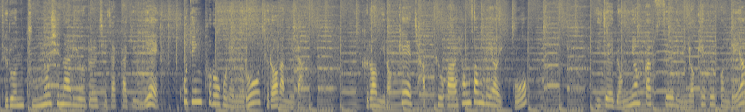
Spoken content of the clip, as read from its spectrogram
드론 군무 시나리오를 제작하기 위해 코딩 프로그램으로 들어갑니다. 그럼 이렇게 좌표가 형성되어 있고 이제 명령 값을 입력해 볼 건데요.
